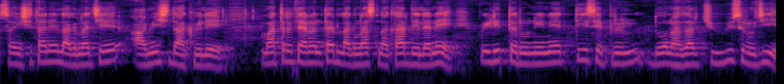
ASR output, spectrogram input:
संशिताने लग्नाचे आमिष दाखविले. मात्र त्यानंतर लग्नास नकार दिल्याने पीडित तरुणीने तीस एप्रिल दोन हजार चोवीस रोजी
